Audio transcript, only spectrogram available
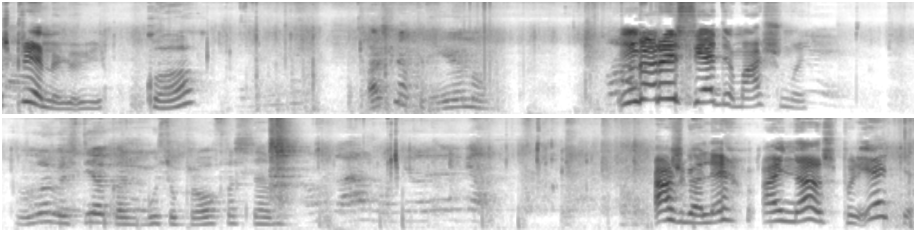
Aš priėmiau jį. Ką? Aš nepriėmiau. Gerai sėdi mašinai. Nu vis tiek aš būsiu profesė. Aš gali. Ai, ne, aš prieki.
